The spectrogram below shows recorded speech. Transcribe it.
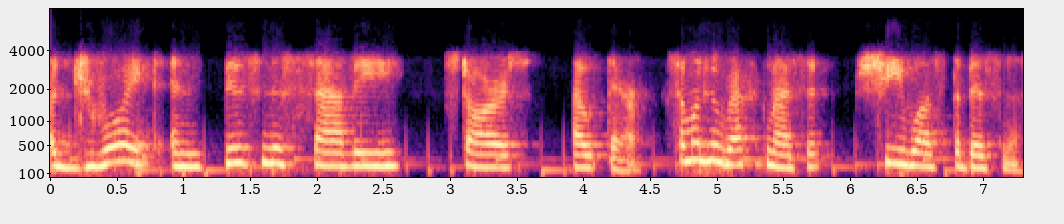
adroit and business savvy stars out there. Someone who recognized that she was the business.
